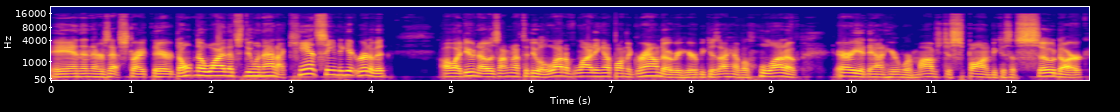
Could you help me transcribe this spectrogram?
And then there's that stripe there. Don't know why that's doing that. I can't seem to get rid of it. All I do know is I'm going to have to do a lot of lighting up on the ground over here because I have a lot of area down here where mobs just spawn because it's so dark.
